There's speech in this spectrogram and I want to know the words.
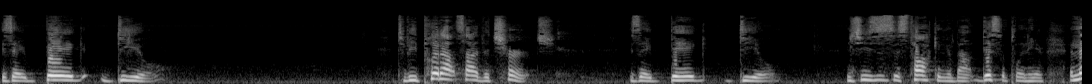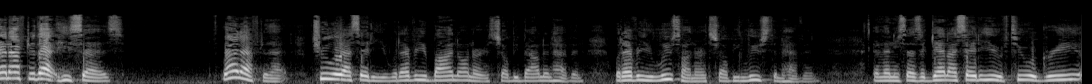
is a big deal. To be put outside the church is a big deal. And Jesus is talking about discipline here. And then after that, he says, right after that, Truly I say to you, whatever you bind on earth shall be bound in heaven. Whatever you loose on earth shall be loosed in heaven. And then he says, Again, I say to you, if two agree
